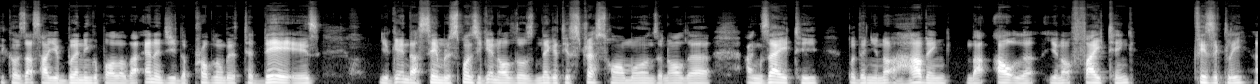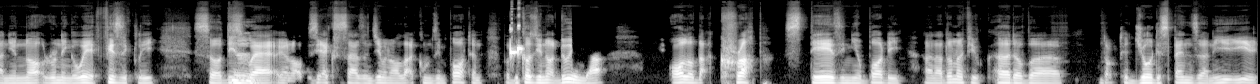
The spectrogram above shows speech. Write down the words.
because that's how you're burning up all of that energy. The problem with today is you're getting that same response, you're getting all those negative stress hormones and all the anxiety, but then you're not having that outlet, you're not fighting physically and you're not running away physically. So this is Mm. where you know obviously exercise and gym and all that comes important. But because you're not doing that, all of that crap stays in your body. And I don't know if you've heard of uh, Dr. Joe Dispenza, and he,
